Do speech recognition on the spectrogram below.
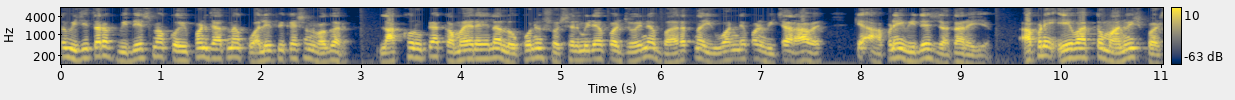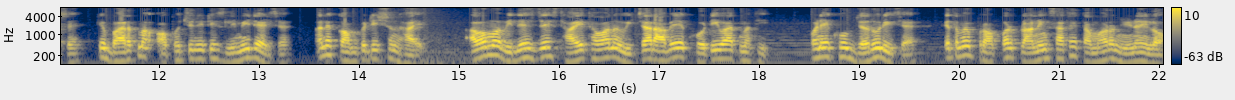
તો બીજી તરફ વિદેશમાં કોઈ પણ જાતના ક્વોલિફિકેશન વગર લાખો રૂપિયા કમાઈ રહેલા લોકોને સોશિયલ મીડિયા પર જોઈને ભારતના યુવાનને પણ વિચાર આવે કે આપણે વિદેશ જતા રહીએ. આપણે એ વાત તો માનવી જ પડશે કે ભારતમાં ઓપોર્ચ્યુનિટીઝ લિમિટેડ છે અને કોમ્પિટિશન હાઈ આવામાં વિદેશ જઈ સ્થાયી થવાનો વિચાર આવે એ ખોટી વાત નથી, પણ એ ખૂબ જરૂરી છે કે તમે પ્રોપર પ્લાનિંગ સાથે તમારો નિર્ણય લો.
